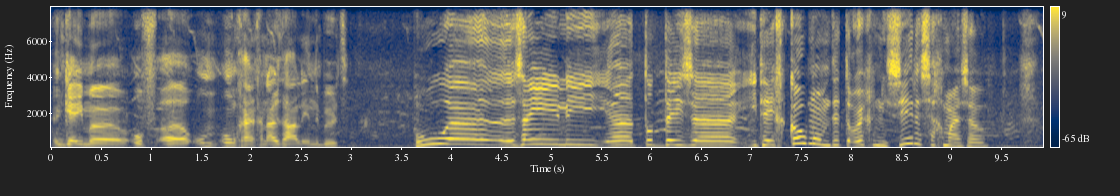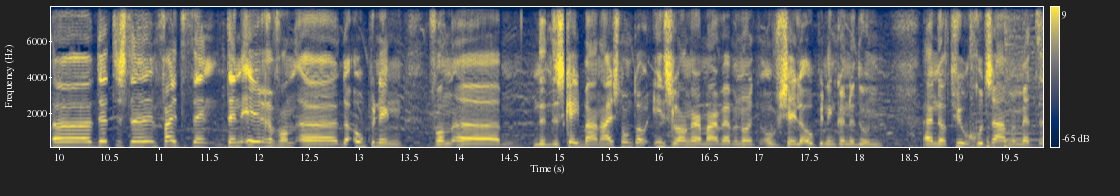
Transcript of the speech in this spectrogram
en gamen of eh on, ongaan gaan uithalen in de buurt. Hoe zijn jullie tot deze idee gekomen om dit te organiseren, zeg maar zo? Dit is de, in feite ten, ten ere van de opening van de, de skatebaan. Hij stond al iets langer, maar we hebben nooit een officiële opening kunnen doen. En dat viel goed samen met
